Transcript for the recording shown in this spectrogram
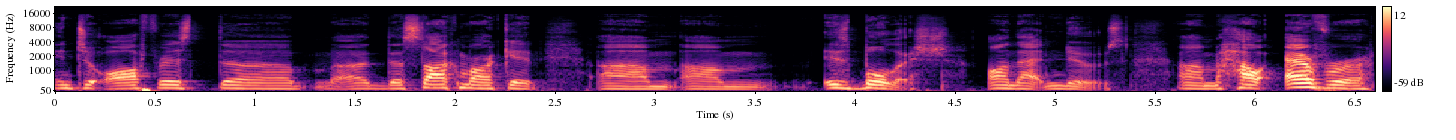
into office, the uh, the stock market um, um, is bullish on that news. Um, however,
